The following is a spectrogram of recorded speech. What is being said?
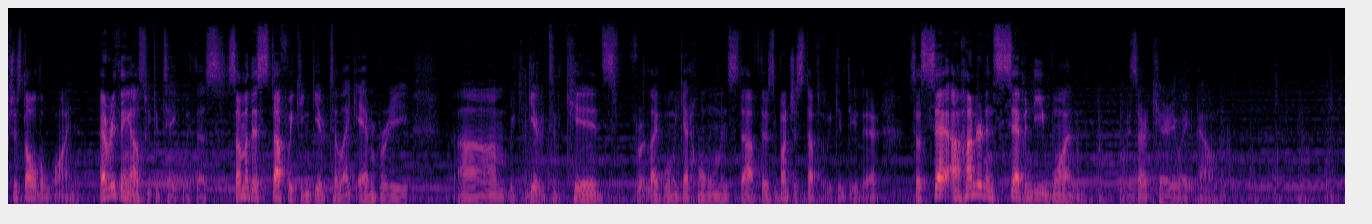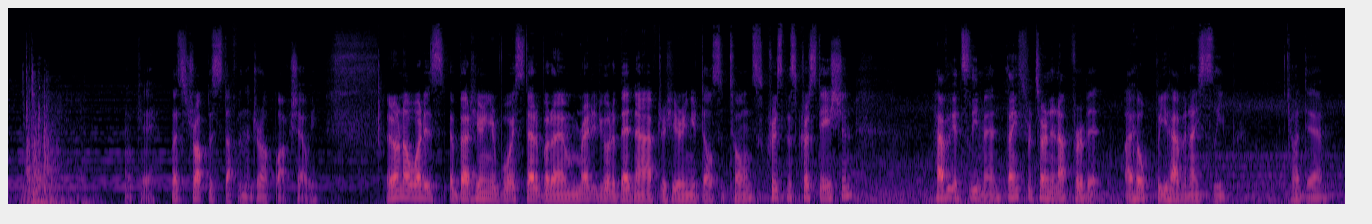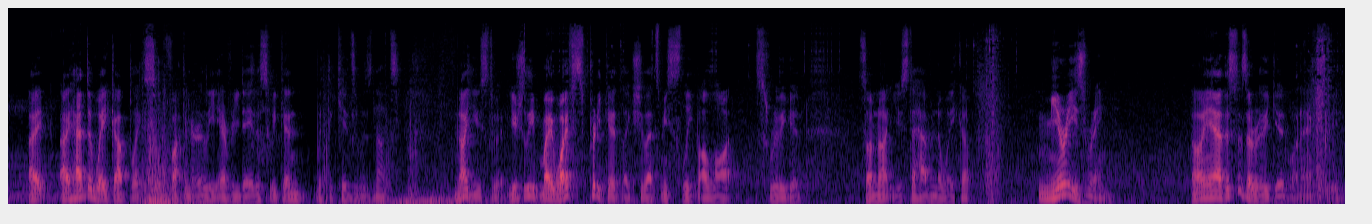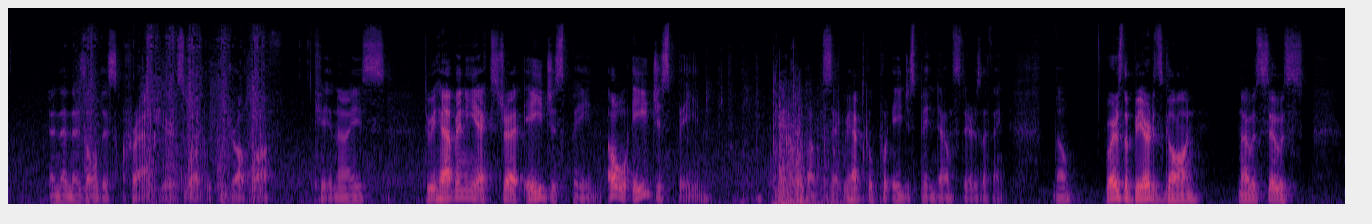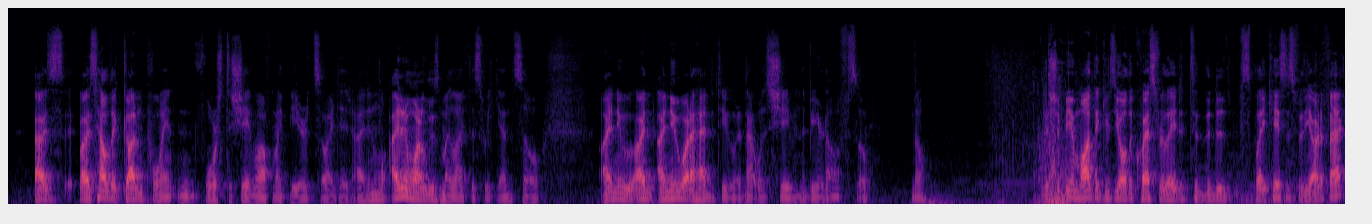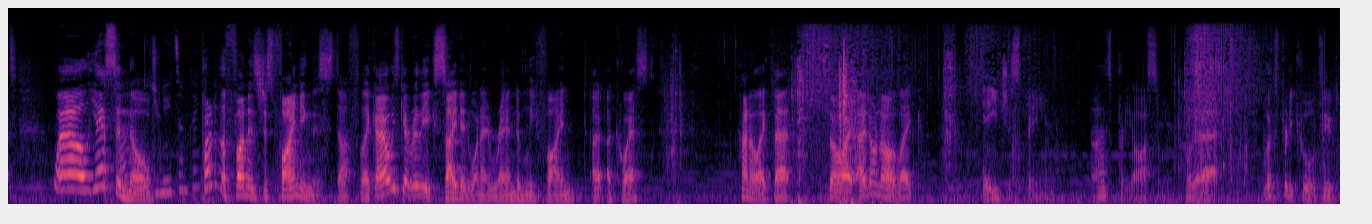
Just all the wine. Everything else we can take with us. Some of this stuff we can give to, like, Embry. Um, we can give it to the kids for, like, when we get home and stuff. There's a bunch of stuff that we can do there. So, set 171 is our carry weight now. Okay, let's drop this stuff in the drop box, shall we? I don't know what is about hearing your voice, Dad, but I'm ready to go to bed now after hearing your dulcet tones. Christmas crustacean. Have a good sleep, man. Thanks for turning up for a bit. I hope you have a nice sleep. God damn. I, I had to wake up like so fucking early every day this weekend with the kids. It was nuts. I'm not used to it. Usually my wife's pretty good. Like she lets me sleep a lot. It's really good. So I'm not used to having to wake up. Miri's ring. Oh yeah, this is a really good one actually. And then there's all this crap here as well that we can drop off. Okay, nice. Do we have any extra Aegis Bane? Oh, Aegis Bane. Okay, hold up a sec. We have to go put Aegis Bane downstairs, I think. No? Where's the beard? It's gone. I was, it was, I was, I was held at gunpoint and forced to shave off my beard, so I did. I didn't, I didn't want to lose my life this weekend, so I knew, I, I knew what I had to do, and that was shaving the beard off. So, no, there should be a mod that gives you all the quests related to the display cases for the artifacts. Well, yes and no. Did you need something? Part of the fun is just finding this stuff. Like, I always get really excited when I randomly find a, a quest. Kind of like that. So, I, I don't know, like, Aegis Bane. Oh, that's pretty awesome. Look at that. Looks pretty cool, too.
